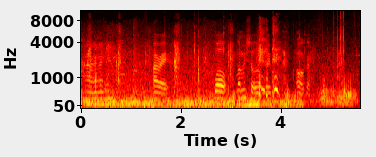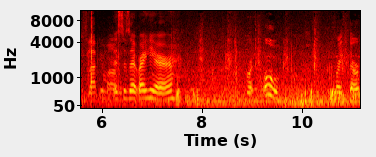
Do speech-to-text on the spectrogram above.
time. All right. Well, let me show this. baby. Oh, okay. Slap your mom. this is it right here. Oh, right there.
